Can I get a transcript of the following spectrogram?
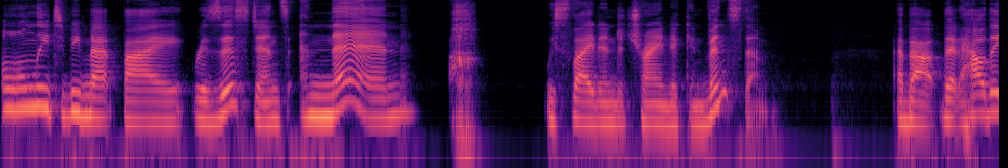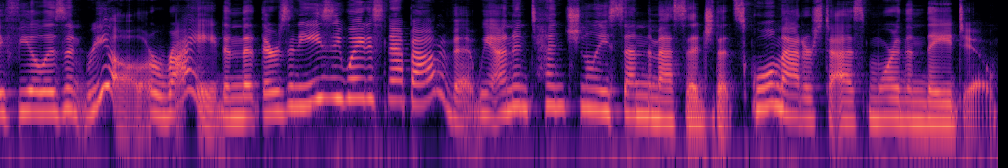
only to be met by resistance. And then ugh, we slide into trying to convince them about that how they feel isn't real or right and that there's an easy way to snap out of it. We unintentionally send the message that school matters to us more than they do.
